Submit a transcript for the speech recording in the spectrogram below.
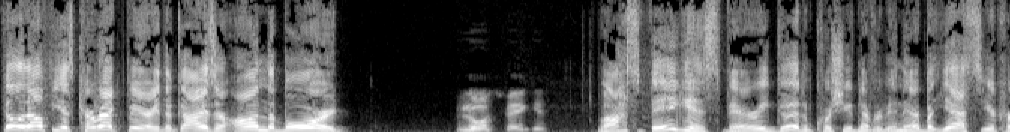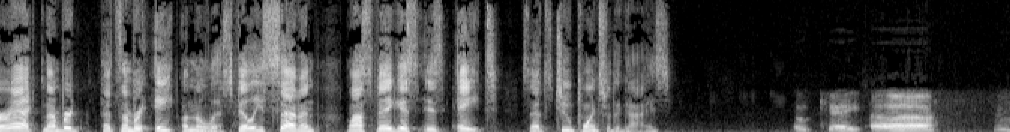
Philadelphia is correct, Barry. The guys are on the board. Las Vegas. Las Vegas, very good. Of course, you've never been there, but yes, you're correct. Number that's number eight on the list. Philly's seven. Las Vegas is eight. So that's two points for the guys. Okay. Uh, hmm.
